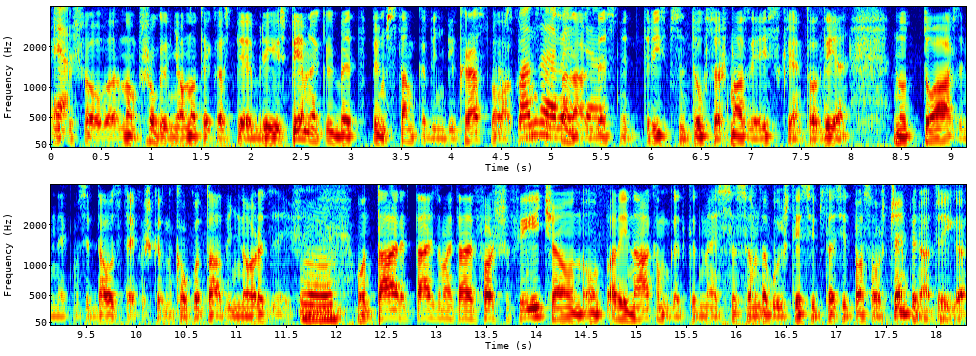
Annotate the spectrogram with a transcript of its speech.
tīpaši vēl, nu, šogad jau notiekās pie brīvības pieminekļa, bet pirms tam, kad viņi bija krastmalā, kur mums tur sanāk jā. 10, 13 tūkstoši mazie izskrien to dienu. Nu, to ārzemnieki mums ir daudz teikuši, ka nu, kaut ko tādu viņi nav redzējuši. Mm. Un tā ir, tā, domāju, tā ir forša feature, un, un arī nākamgad, kad mēs esam dabūjuši tiesības taisīt pasaules čempionātu Rīgā,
